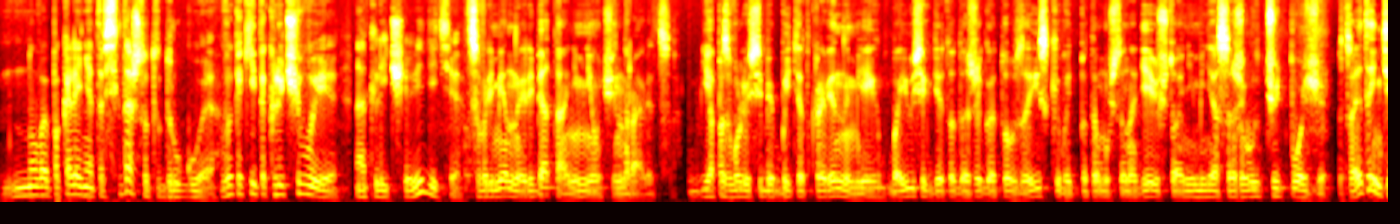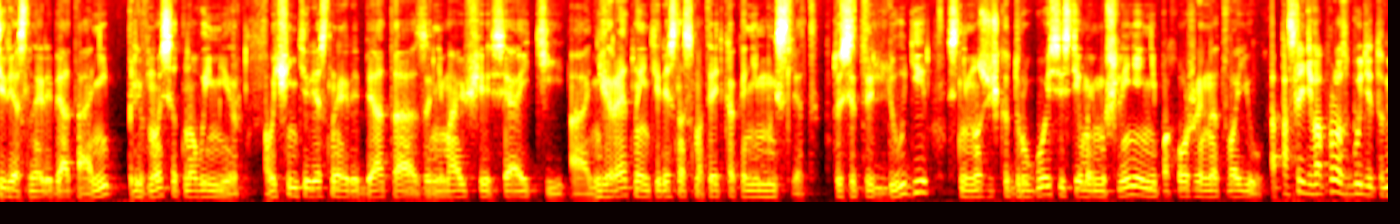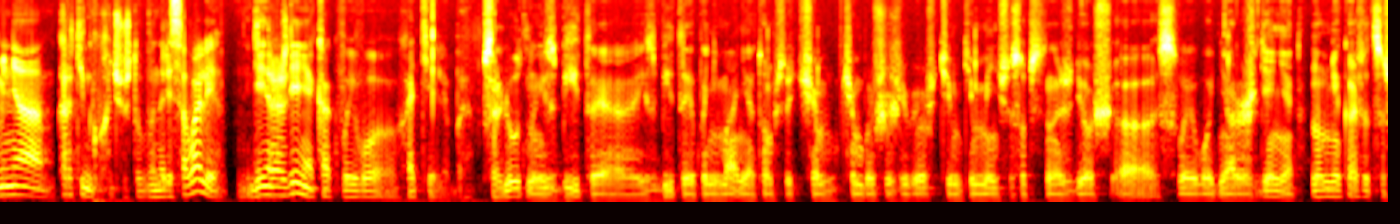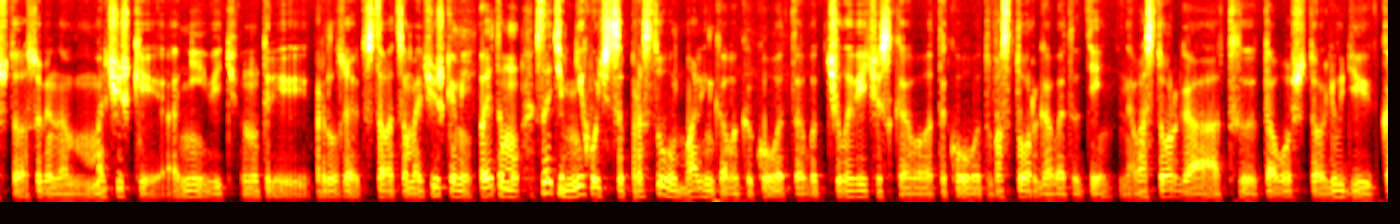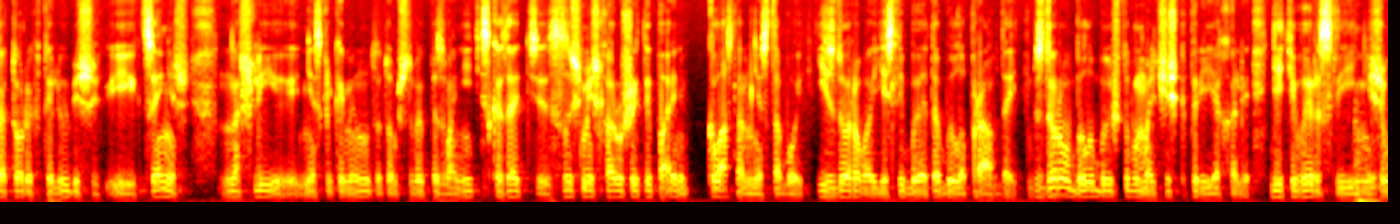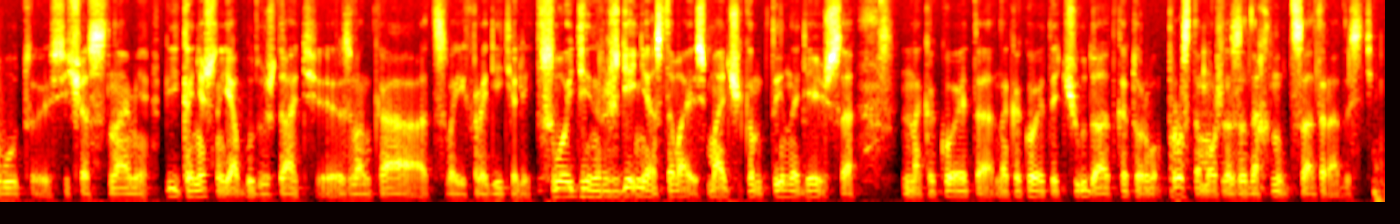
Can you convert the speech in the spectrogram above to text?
новое поколение это всегда что-то другое. Вы какие-то ключевые отличия видите? Современные ребята, они мне очень нравятся. Я позволю себе быть откровенным, я их боюсь и где-то даже готов заискивать, потому что надеюсь, что они меня сожрут чуть позже. Это интересные ребята, они привносят новый мир. Очень интересные ребята, занимающиеся IT. А невероятно интересно смотреть, как они мыслят. То есть это люди с немножечко другой системой мышления, не похожей на твою. А последний вопрос будет у меня. Картинку хочу, чтобы вы нарисовали. День рождения, как вы его хотели бы? Абсолютно избитое, избитое понимание о том, что чем, чем больше живешь, тем, тем меньше, собственно, ждешь э, своего дня рождения. Но мне кажется, что особенно мальчишки, они ведь внутри продолжают оставаться мальчишками. Поэтому, знаете, мне хочется простого, маленького какого-то вот человеческого такого вот восторга восторга в этот день. Восторга от того, что люди, которых ты любишь и ценишь, нашли несколько минут о том, чтобы позвонить и сказать, слышь, Миш, хороший ты парень, классно мне с тобой. И здорово, если бы это было правдой. Здорово было бы, чтобы мальчишки приехали. Дети выросли и не живут сейчас с нами. И, конечно, я буду ждать э, звонка от своих родителей. В свой день рождения, оставаясь мальчиком, ты надеешься на какое-то на какое-то чудо, от которого просто можно задохнуться от радости.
